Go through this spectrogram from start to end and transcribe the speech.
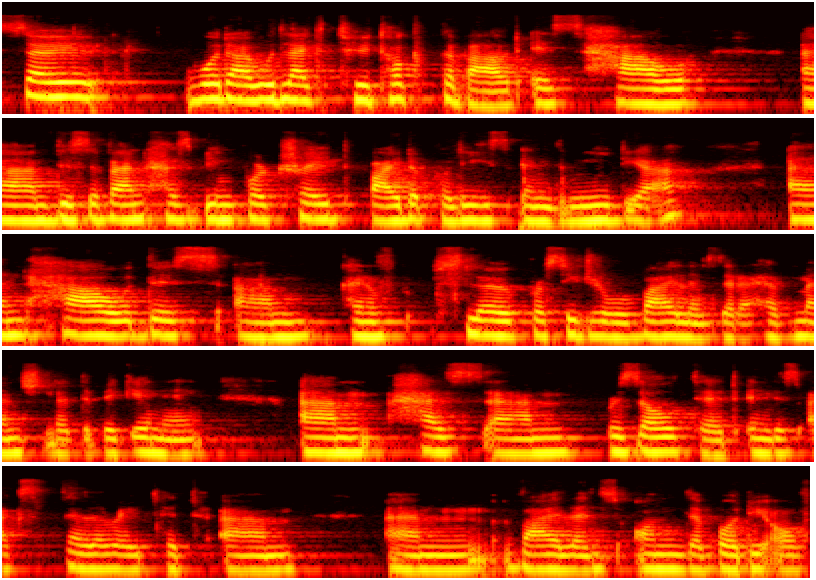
so what I would like to talk about is how um, this event has been portrayed by the police in the media and how this um, kind of slow procedural violence that I have mentioned at the beginning um, has um, resulted in this accelerated um, um, violence on the body of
